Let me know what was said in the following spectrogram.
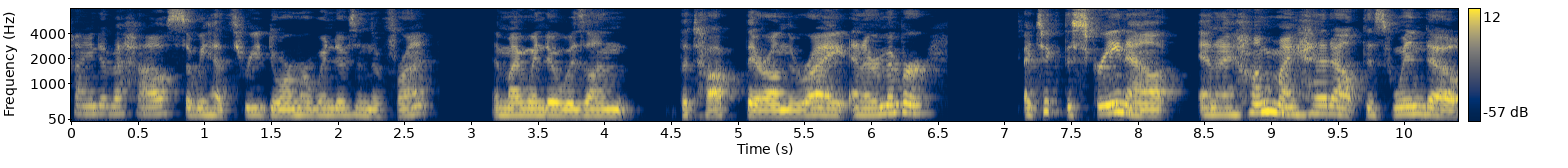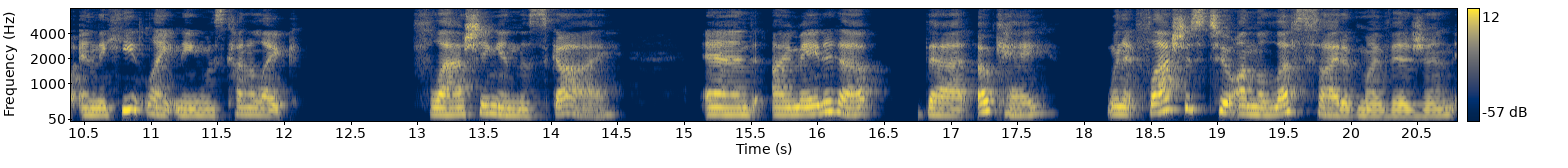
kind of a house. So we had three dormer windows in the front, and my window was on the top there on the right. And I remember I took the screen out and I hung my head out this window, and the heat lightning was kind of like flashing in the sky. And I made it up that, okay, when it flashes to on the left side of my vision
